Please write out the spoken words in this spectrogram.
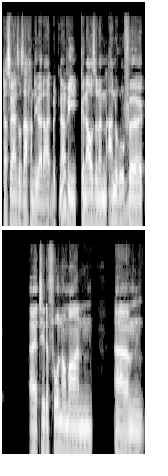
das wären so Sachen, die wir da halt mit, ne, wie genauso dann Anrufe, mhm. äh, Telefonnummern, ähm,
